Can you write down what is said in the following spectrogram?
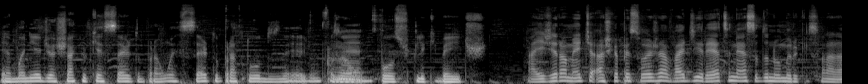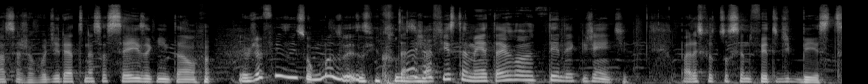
É a mania de achar que o que é certo pra um é certo pra todos, né? Vamos fazer É. um post clickbait. Aí geralmente acho que a pessoa já vai direto nessa do número que eles falam, nossa, já vou direto nessa 6 aqui então. Eu já fiz isso algumas vezes, inclusive. É, já fiz também, até eu entender que, gente, parece que eu tô sendo feito de besta.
